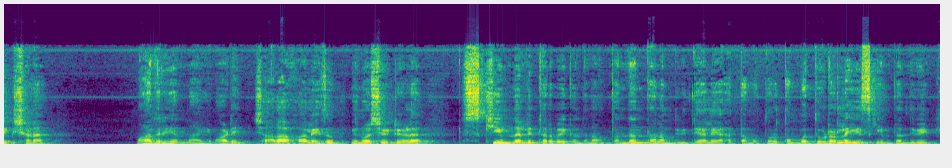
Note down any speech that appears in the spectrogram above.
ಶಿಕ್ಷಣ ಮಾದರಿಯನ್ನಾಗಿ ಮಾಡಿ ಶಾಲಾ ಕಾಲೇಜು, ಯೂನಿವರ್ಸಿಟಿಗಳ ಸ್ಕೀಮ್ನಲ್ಲಿ ತರಬೇಕಂತ ನಾವು ತಂದಂಥ ನಮ್ಮದು ವಿದ್ಯಾಲಯ ಹತ್ತೊಂಬತ್ತು ನೂರ ತೊಂಬತ್ತೇಳರಲ್ಲೇ ಈ ಸ್ಕೀಮ್ ತಂದಿವಿ.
